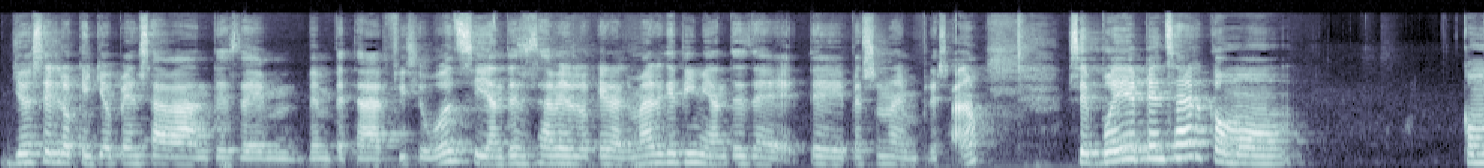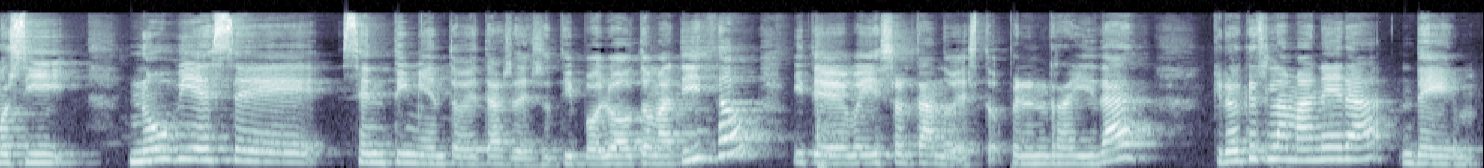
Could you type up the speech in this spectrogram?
yo sé lo que yo pensaba antes de, empezar PhysioBots y antes de saber lo que era el marketing y antes de, de persona empresa, ¿no? Se puede pensar como, como si no hubiese sentimiento detrás de eso, tipo, lo automatizo y te voy soltando esto, pero en realidad creo que es la manera de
